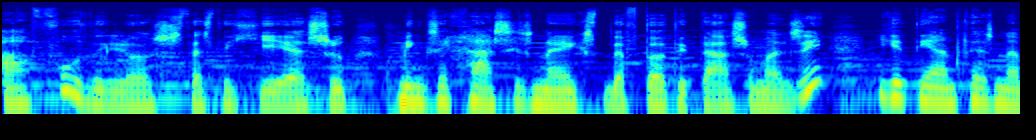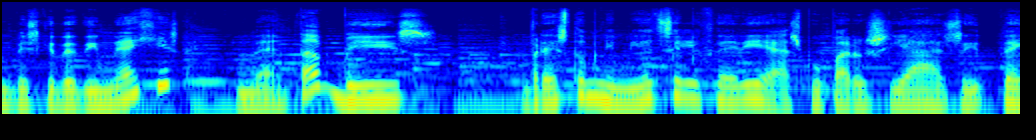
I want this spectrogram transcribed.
Αφού δηλώσεις τα στοιχεία σου, μην ξεχάσεις να έχεις την ταυτότητά σου μαζί, γιατί αν θες να μπεις και δεν την έχεις, δεν θα μπεις βρες το Μνημείο της Ελευθερίας που παρουσιάζει 14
